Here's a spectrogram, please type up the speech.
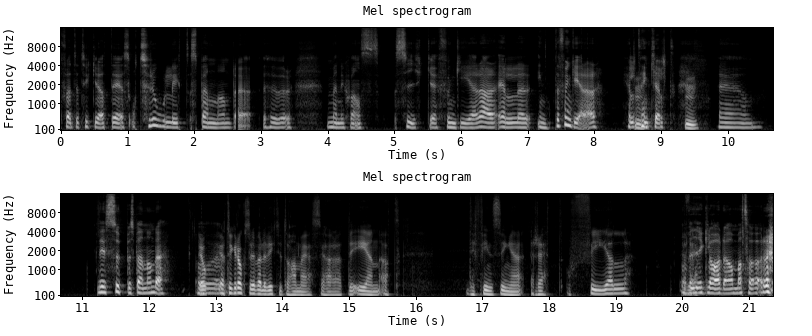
För att jag tycker att det är så otroligt spännande hur människans psyke fungerar eller inte fungerar helt Mm. enkelt. Mm. Eh, Det är superspännande. Jag, Och- jag tycker också det är väldigt viktigt att ha med sig här att det är en att det finns inga rätt och fel. och vi är glada amatörer.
